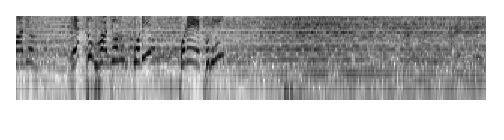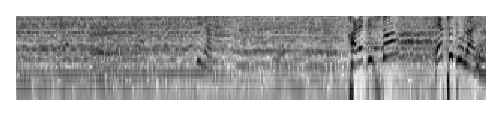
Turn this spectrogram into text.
ভজন একটু ভজন করি, করে এখনই হরে কৃষ্ণ একটু দু লাইন।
